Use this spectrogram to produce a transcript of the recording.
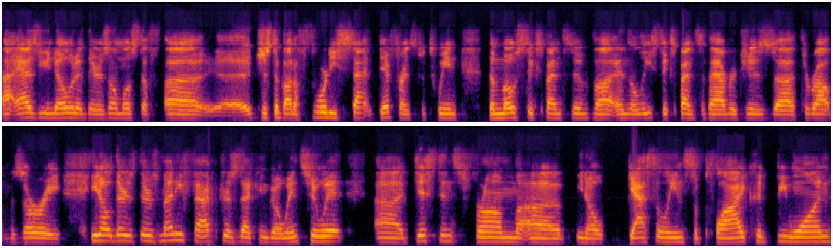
uh, as you noted, there's almost a uh, uh, just about a 40 cent difference between the most expensive and the least expensive averages throughout Missouri. You know there's there's many factors that can go into it distance from you know gasoline supply could be one.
